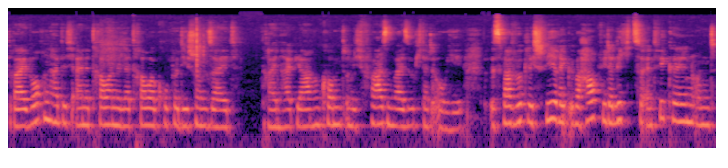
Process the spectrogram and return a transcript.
drei Wochen hatte ich eine Trauernde in der Trauergruppe, die schon seit dreieinhalb Jahren kommt und ich phasenweise wirklich dachte, oh je, es war wirklich schwierig, überhaupt wieder Licht zu entwickeln und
